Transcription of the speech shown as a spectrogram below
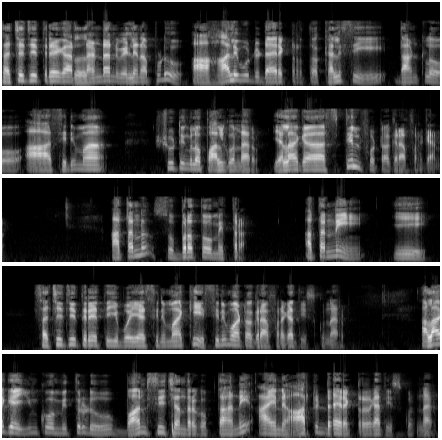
సత్యజిత్ రే గారు లండన్ వెళ్ళినప్పుడు ఆ హాలీవుడ్ డైరెక్టర్తో కలిసి దాంట్లో ఆ సినిమా షూటింగ్లో పాల్గొన్నారు. ఎలాగా? స్టిల్ ఫోటోగ్రాఫర్ గాను. అతను సుబ్రతో మిత్ర. అతన్ని ఈ సత్యజిత్ రే తీయబోయే సినిమాకి సినిమాటోగ్రాఫర్గా తీసుకున్నారు. అలాగే ఇంకో మిత్రుడు బాన్సీ చంద్రగుప్తా అని ఆయన ఆర్ట్ డైరెక్టర్గా తీసుకున్నారు.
